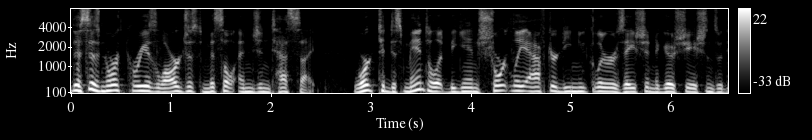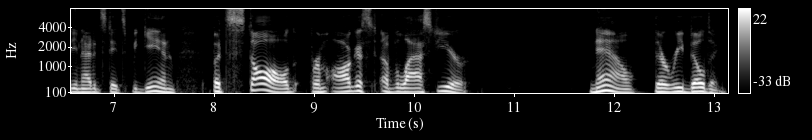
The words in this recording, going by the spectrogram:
This is North Korea's largest missile engine test site. Work to dismantle it began shortly after denuclearization negotiations with the United States began, but stalled from August of last year. Now they're rebuilding.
